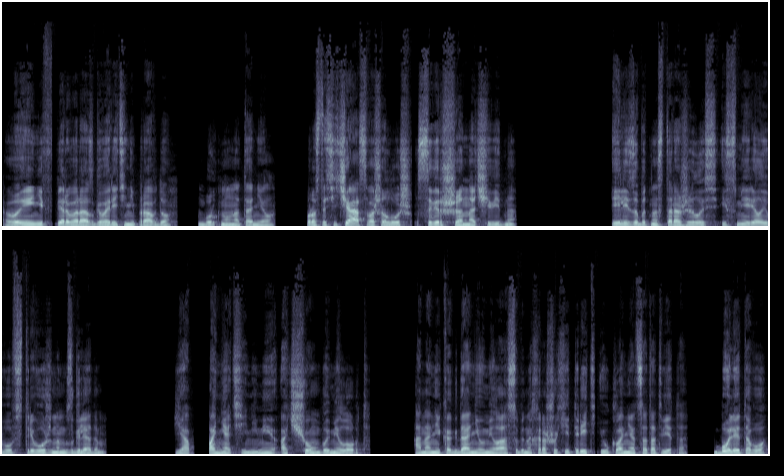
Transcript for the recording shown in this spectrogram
«Вы не в первый раз говорите неправду», – буркнул Натаниэл. «Просто сейчас ваша ложь совершенно очевидна». Элизабет насторожилась и смерила его встревоженным взглядом. «Я понятия не имею, о чем вы, милорд». Она никогда не умела особенно хорошо хитрить и уклоняться от ответа. Более того,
